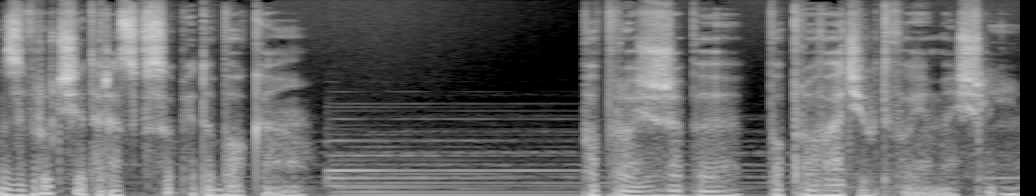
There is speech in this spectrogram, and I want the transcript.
Zwróć się teraz w sobie do Boga poproś, żeby poprowadził Twoje myśli.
